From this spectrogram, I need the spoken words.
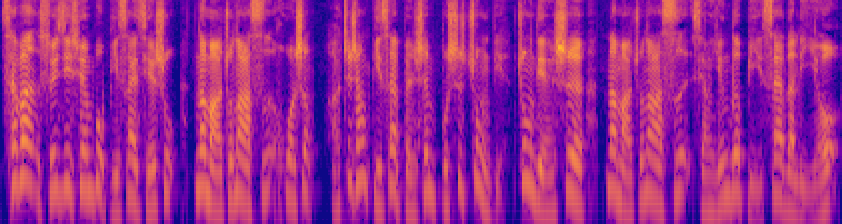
裁判随即宣布比赛结束，纳马朱纳斯获胜啊！这场比赛本身不是重点，重点是纳马朱纳斯想赢得比赛的理由，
